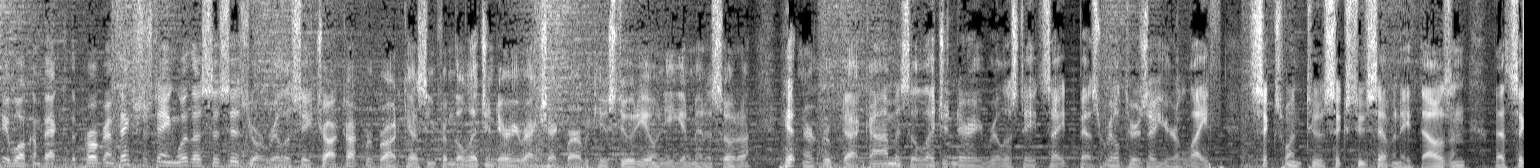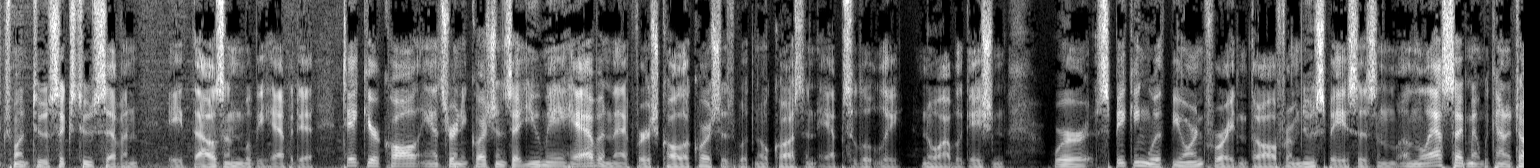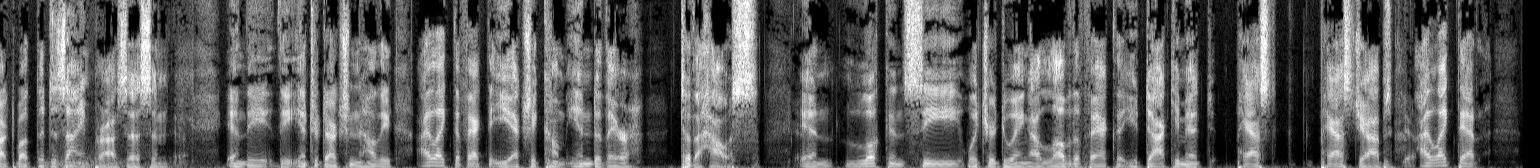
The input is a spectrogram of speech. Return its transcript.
Hey, welcome back to the program. Thanks for staying with us. This is your Real Estate Chalk Talk. We're broadcasting from the legendary Rack Shack Barbecue Studio in Eagan, Minnesota. HittnerGroup.com is the legendary real estate site. Best realtors of your life. 612 627 8000. That's 612 627 8000. We'll be happy to take your call, answer any questions that you may have. And that first call, of course, is with no cost and absolutely no obligation. We're speaking with Bjorn Freudenthal from New Spaces, and in the last segment we kind of talked about the design process and yeah. and the the introduction. How they I like the fact that you actually come into their to the house yeah. and look and see what you're doing. I love the fact that you document past past jobs. Yeah. I like that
